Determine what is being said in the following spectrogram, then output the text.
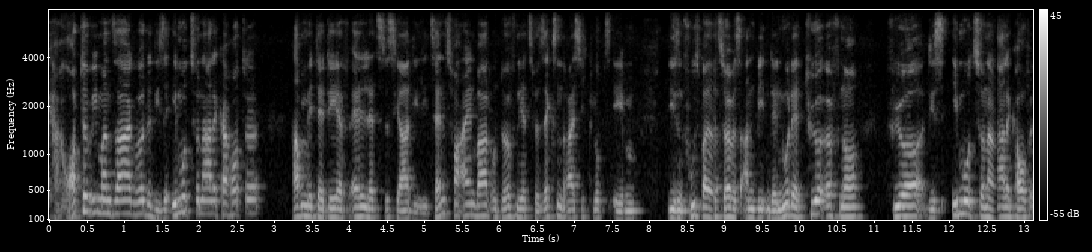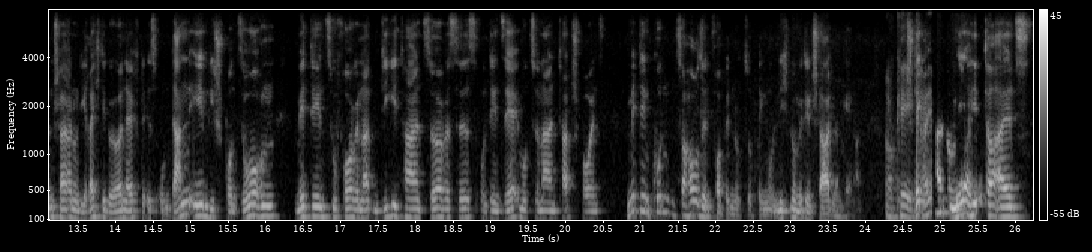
Karotte, wie man sagen würde, diese emotionale Karotte, haben mit der DFL letztes Jahr die Lizenz vereinbart und dürfen jetzt für 36 Clubs eben diesen Fußballservice anbieten, der nur der Türöffner für die emotionale Kaufentscheidung, die rechte Gehirnhälfte ist, um dann eben die Sponsoren mit den zuvor genannten digitalen Services und den sehr emotionalen Touchpoints mit den Kunden zu Hause in Verbindung zu bringen und nicht nur mit den Stadiongängern. Okay. Steckt also mehr hinter als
